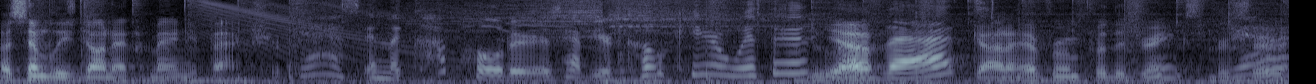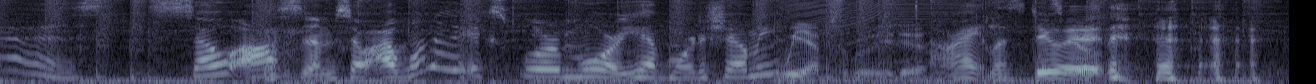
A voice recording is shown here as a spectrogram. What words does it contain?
assembly's done at the manufacturer. yes, and the cup holders have your Coke here with it. Yep. Love that. Gotta have room for the drinks, for sure. Yes, so awesome. So I want to explore more. You have more to show me? We absolutely do. All right, let's do Let's it.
